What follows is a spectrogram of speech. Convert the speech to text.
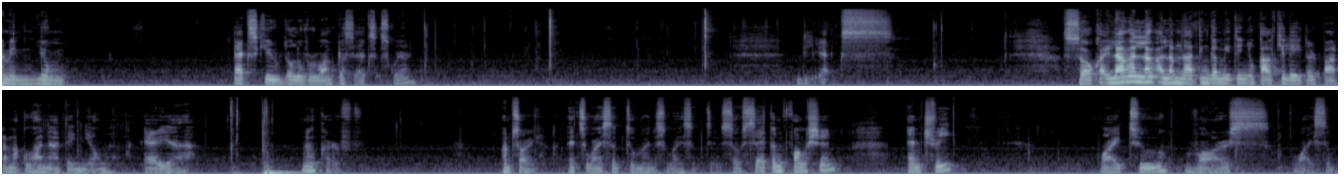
I mean, yung x cubed all over 1 plus x squared. dx. So, kailangan lang alam natin gamitin yung calculator para makuha natin yung area ng curve. I'm sorry, it's y sub 2 minus y sub 2. So, second function, entry, y2 vars y sub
